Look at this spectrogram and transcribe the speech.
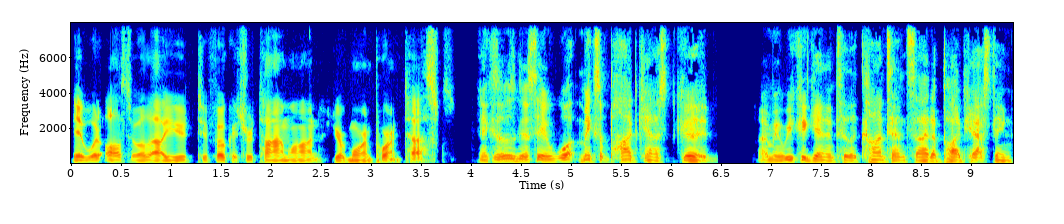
it would also allow you to focus your time on your more important tasks. Yeah, because I was going to say, what makes a podcast good? I mean, we could get into the content side of podcasting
